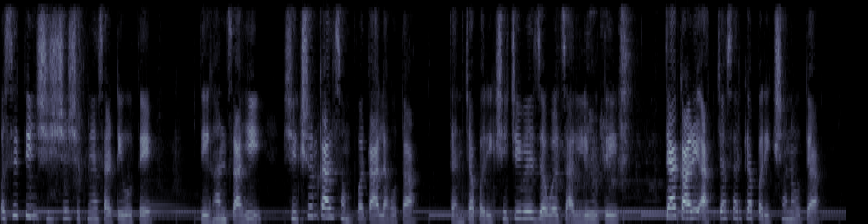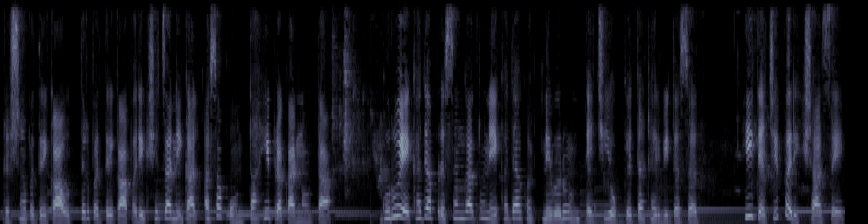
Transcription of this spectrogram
असे तीन शिष्य शिकण्यासाठी होते. तिघांचाही शिक्षण काल संपत आला होता. त्यांच्या परीक्षेची वेळ जवळ चालली होती. त्या काळी आजच्यासारख्या परीक्षा नव्हत्या. प्रश्नपत्रिका उत्तरपत्रिका परीक्षेचा निकाल असा कोणताही प्रकार नव्हता. गुरु एखाद्या प्रसंगातून एखाद्या घटनेवरून त्याची योग्यता ठरवित असत. ही त्याची परीक्षा असे.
